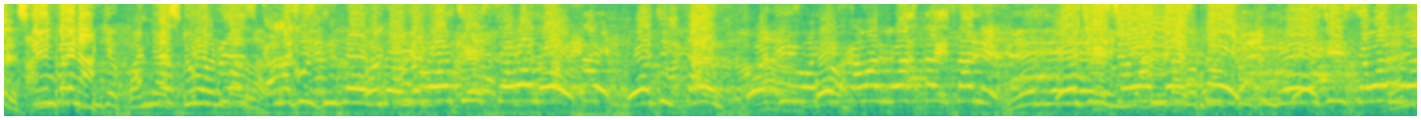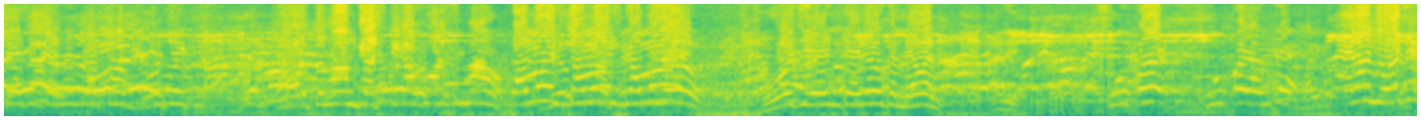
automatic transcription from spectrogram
ఉన్నాడు స్క్రీన్ పైన. కొడుతున్నాం గట్టిగా కొడుతున్నాం. ఓజీ ఏంటనే ఒక లెవెల్. అది. సూపర్ సూపర్ అంతే. ఓజీ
